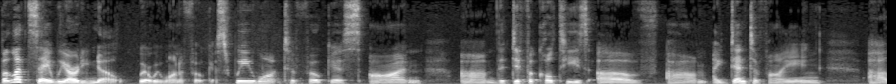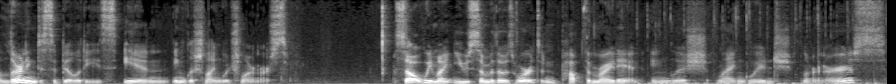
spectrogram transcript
but let's say we already know where we want to focus. We want to focus on um, the difficulties of um, identifying uh, learning disabilities in English language learners. So we might use some of those words and pop them right in. English language learners.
